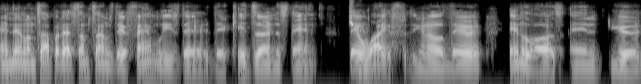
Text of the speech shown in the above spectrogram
And then on top of that, sometimes their families there, their kids are in the stand, their True. wife, you know, their in-laws, and you're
